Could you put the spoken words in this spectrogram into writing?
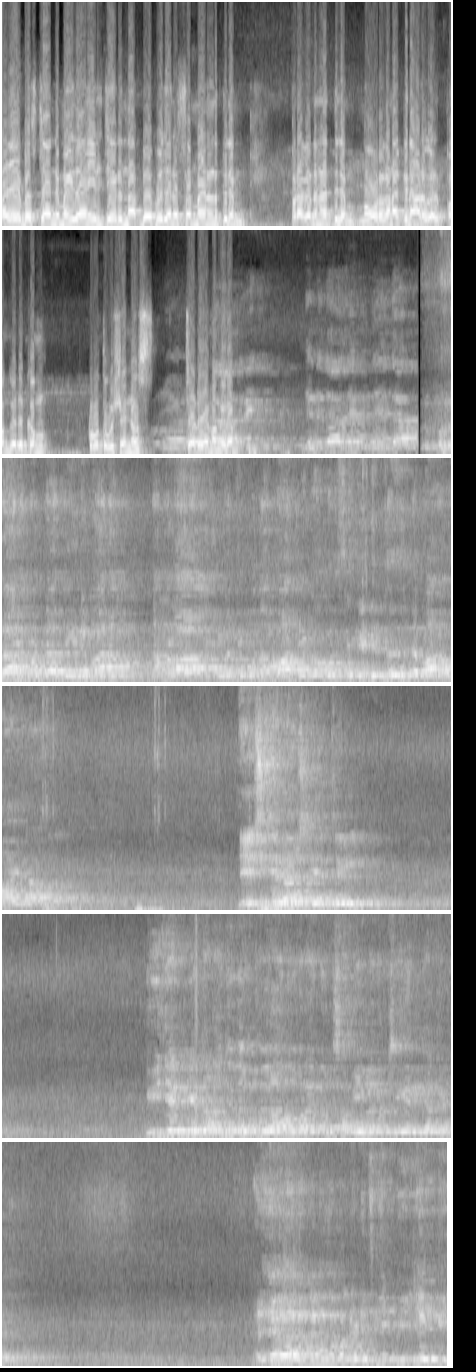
പഴയ ബസ് സ്റ്റാൻഡ് മൈതാനിയിൽ ചേരുന്ന ബഹുജന സമ്മേളനത്തിലും പ്രകടനത്തിലും നൂറുകണക്കിന് ആളുകൾ പങ്കെടുക്കും. Truth news Chadayamangalam. പ്രധാനപ്പെട്ട തീരുമാനം നമ്മൾ പാർട്ടി കോൺഗ്രസിൽ എടുത്തതിന്റെ ഭാഗമായിട്ടാണ്. ദേശീയ രാഷ്ട്രീയത്തിൽ ബി ജെ പിയെ തടഞ്ഞു നിർത്തുക എന്ന് പറയുന്ന ഒരു സമീപനം സ്വീകരിക്കാൻ കഴിഞ്ഞു കഴിഞ്ഞ കാലങ്ങളിൽ നമ്മൾ Idukki B J P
